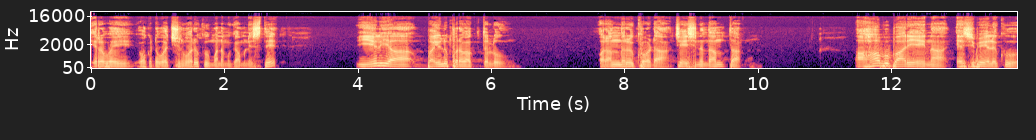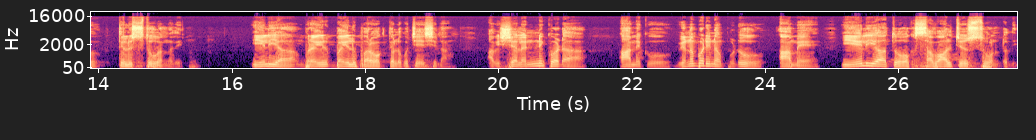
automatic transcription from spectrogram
ఇరవై ఒకటి వచ్చిన వరకు మనం గమనిస్తే ఏలియా బయలు ప్రవక్తలు వారందరూ కూడా చేసినదంతా అహాబు భార్య అయిన యజ్బేలకు తెలుస్తూ ఉన్నది. ఏలియా బయలు బయలు ప్రవక్తలకు చేసిన ఆ విషయాలన్నీ కూడా ఆమెకు వినబడినప్పుడు ఆమె ఏలియాతో ఒక సవాల్ చేస్తూ ఉంటుంది.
